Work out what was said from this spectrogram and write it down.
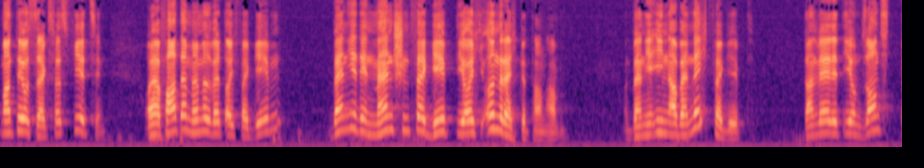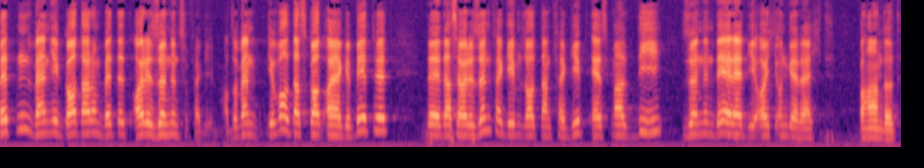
Matthäus 6, Vers 14. Euer Vater im Himmel wird euch vergeben, wenn ihr den Menschen vergebt, die euch Unrecht getan haben. Und wenn ihr ihnen aber nicht vergebt, dann werdet ihr umsonst bitten, wenn ihr Gott darum bittet, eure Sünden zu vergeben. Also wenn ihr wollt, dass Gott euer Gebet hört, dass ihr eure Sünden vergeben sollt, dann vergebt erstmal die Sünden derer, die euch ungerecht behandelt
